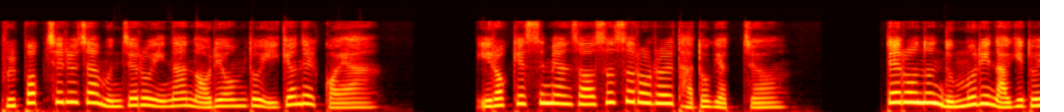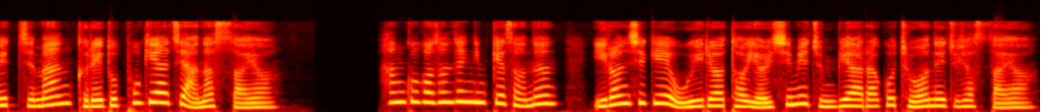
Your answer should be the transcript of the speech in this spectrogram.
불법 체류자 문제로 인한 어려움도 이겨낼 거야. 이렇게 쓰면서 스스로를 다독였죠. 때로는 눈물이 나기도 했지만 그래도 포기하지 않았어요. 한국어 선생님께서는 이런 시기에 오히려 더 열심히 준비하라고 조언해 주셨어요.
